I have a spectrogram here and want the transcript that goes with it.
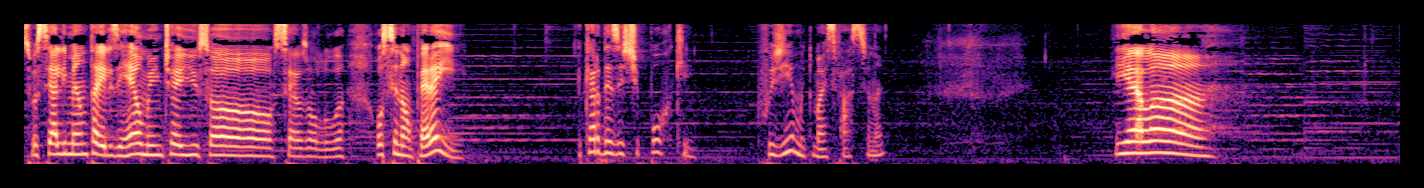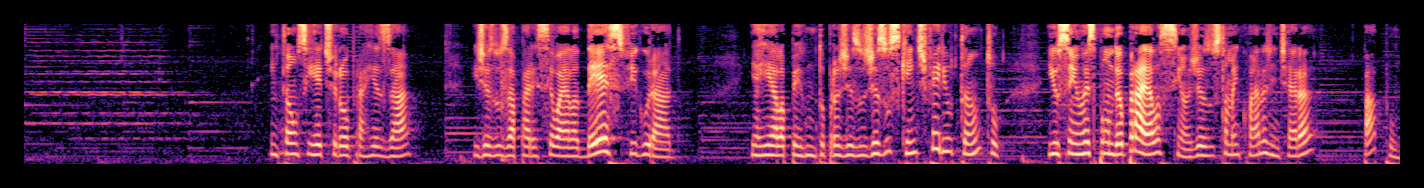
Se você alimenta eles e realmente é isso, ó, oh, céus, ó, lua. Ou se não, peraí. Eu quero desistir por quê? Fugir é muito mais fácil, né? E ela. Então se retirou para rezar e Jesus apareceu a ela desfigurado. E aí ela perguntou para Jesus: Jesus, quem te feriu tanto? E o Senhor respondeu para ela assim: ó, Jesus também com ela, gente, era papo.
